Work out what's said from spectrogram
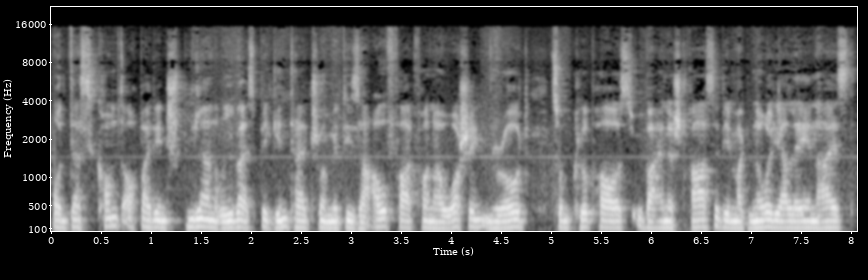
Und das kommt auch bei den Spielern rüber. Es beginnt halt schon mit dieser Auffahrt von der Washington Road zum Clubhaus über eine Straße, die Magnolia Lane heißt.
